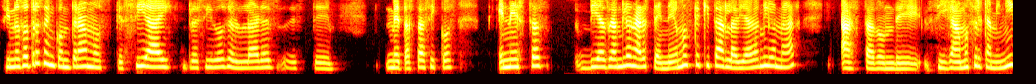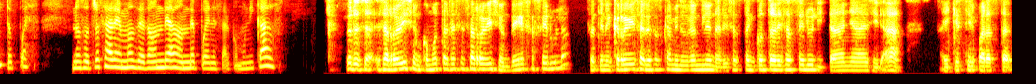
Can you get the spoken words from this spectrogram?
Si nosotros encontramos que sí hay residuos celulares este, metastásicos en estas vías ganglionares, tenemos que quitar la vía ganglionar hasta donde sigamos el caminito, pues nosotros sabemos de dónde a dónde pueden estar comunicados. Pero esa, esa, revisión, ¿cómo tal es esa revisión de esa célula? O sea, tienen que revisar esos caminos ganglionares hasta encontrar esa celulita dañada, decir, ah, hay que estirpar hasta ah,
